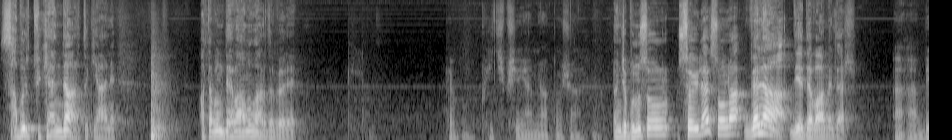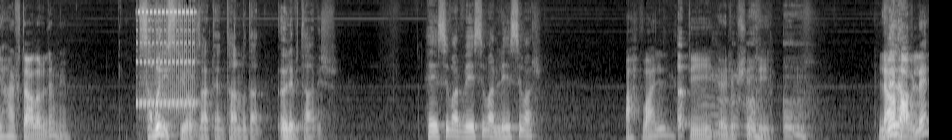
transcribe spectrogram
Sabır tükendi artık yani. Hatta bunun devamı vardır böyle. Hep- Hiçbir şey gelmiyor aklıma şu an. Önce bunu sor, söyler sonra vela diye devam eder. Aa, bir harf daha alabilir miyim? sabır istiyor zaten Tanrı'dan. Öyle bir tabir. H'si var, V'si var, L'si var. Ahval değil, öyle bir şey değil. La la- havle.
